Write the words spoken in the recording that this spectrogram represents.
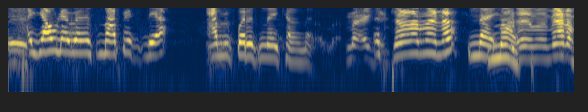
एवढ्या वेळेस माफी द्या आम्ही परत नाही खेळणार. नाही खेळणार नाही ना नाही नाही ए, मॅडम.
